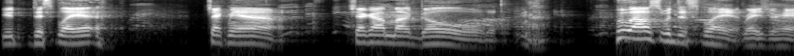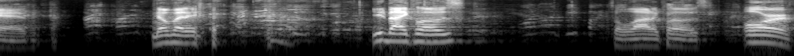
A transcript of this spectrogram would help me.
You display it. Check me out. Check out my gold. Who else would display it? Raise your hand. Nobody. You'd buy clothes. It's a lot of clothes. Or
